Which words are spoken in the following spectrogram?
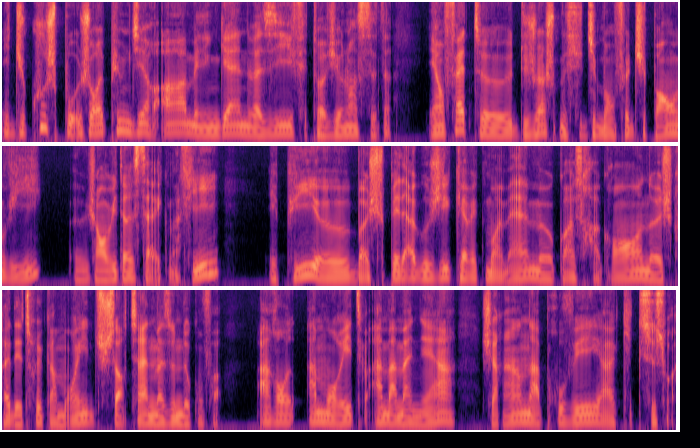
Et du coup, j'aurais pu me dire, ah, Mellingen, vas-y, fais-toi violence, etc. Et en fait, déjà, je me suis dit, bon, en fait, j'ai pas envie. j'ai envie de rester avec ma fille. Et puis, euh, bah, je suis pédagogique avec moi-même. Euh, quand elle sera grande, je ferai des trucs à mon rythme. Je sortirai de ma zone de confort à, mon rythme, à ma manière. Je n'ai rien à prouver à qui que ce soit.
